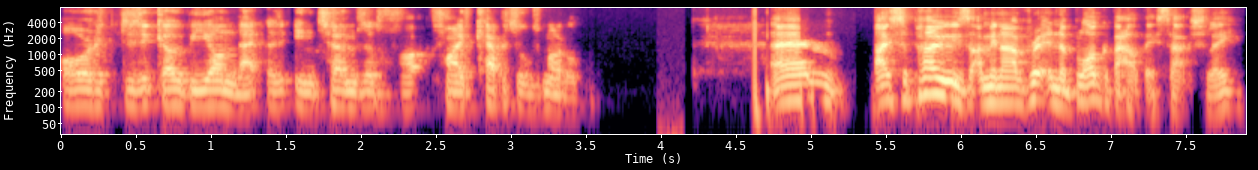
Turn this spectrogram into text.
or does it go beyond that in terms of the five capitals model? Um, I suppose, I mean, I've written a blog about this actually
